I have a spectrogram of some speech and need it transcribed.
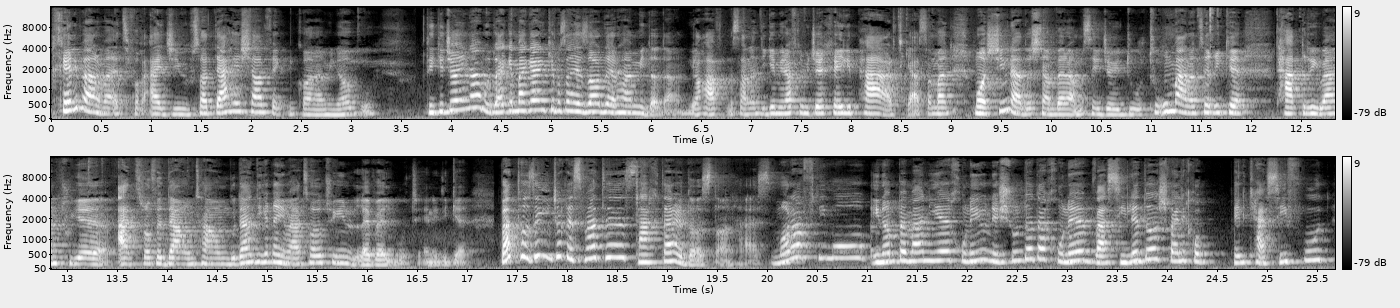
خیلی برای من اتفاق عجیبی بود. ساعت ده شب فکر می‌کنم اینا بود. دیگه جایی نبود. اگه مگر اینکه مثلا هزار درهم می‌دادن یا هفت مثلا دیگه می‌رفتم جای خیلی پرت که اصلا من ماشین نداشتم برم مثلا جای دور. تو اون مناطقی که تقریبا توی اطراف داون تاون بودن دیگه قیمت ها تو این لول بود. یعنی دیگه. بعد تازه اینجا قسمت سختتر داستان هست. ما رفتیم و اینا به من یه خونه رو نشون دادن خونه وسیله داشت ولی خب خیلی کثیف بود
